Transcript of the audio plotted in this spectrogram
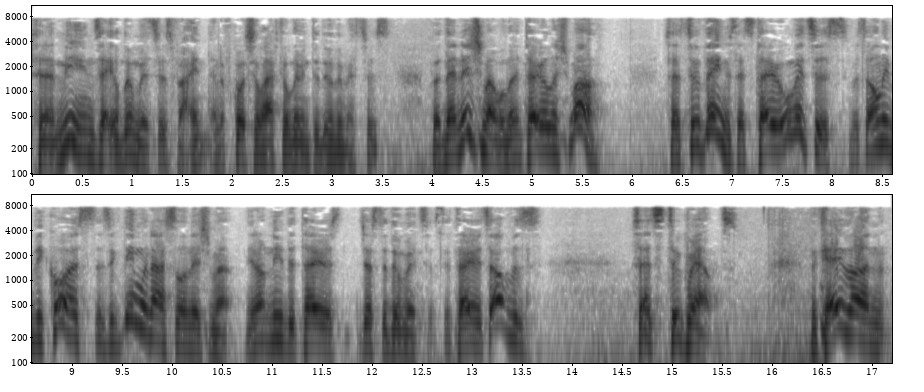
so that means that you'll do mitzvahs, fine, and of course you'll have to learn to do the mitzvahs. But then Nishma will learn Torah Lishma. So that's two things. That's Torah mitzvahs. It's only because there's a Gdimu Nasal Nishma. You don't need the Torah just to do mitzvahs. The Torah itself is, so that's two crowns. The Kevan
